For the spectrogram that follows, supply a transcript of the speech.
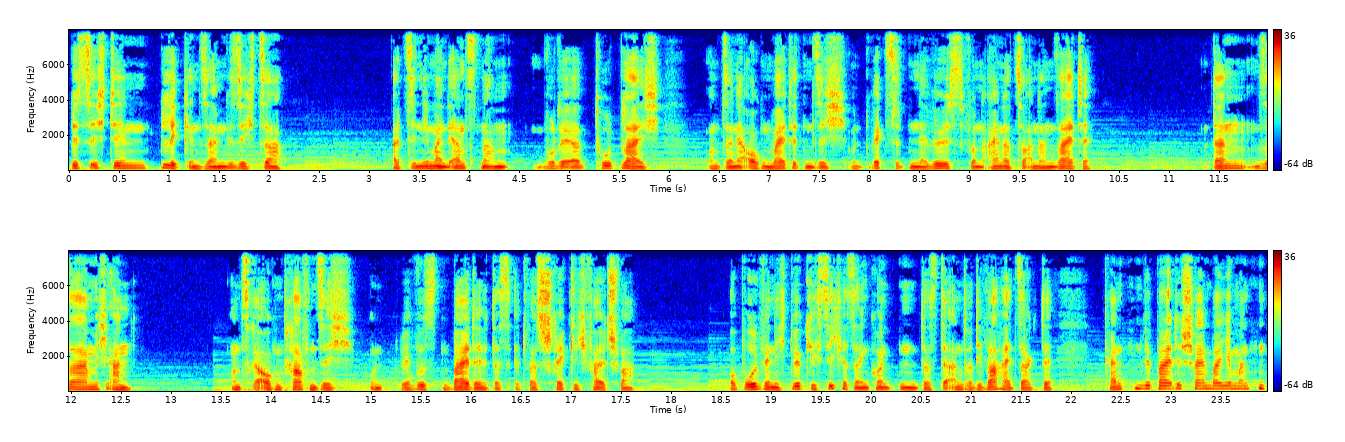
bis ich den Blick in seinem Gesicht sah. Als ihn niemand ernst nahm, wurde er todbleich und seine Augen weiteten sich und wechselten nervös von einer zur anderen Seite. Dann sah er mich an. Unsere Augen trafen sich und wir wussten beide, dass etwas schrecklich falsch war. Obwohl wir nicht wirklich sicher sein konnten, dass der andere die Wahrheit sagte, kannten wir beide scheinbar jemanden,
